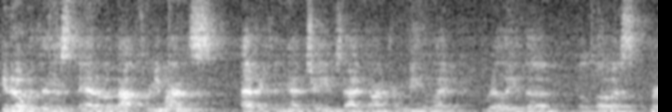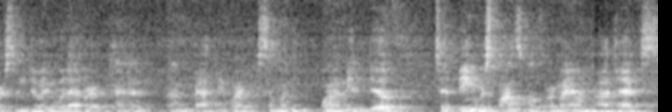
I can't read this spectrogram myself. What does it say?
you know, within the span of about three months, everything had changed. I had gone from being like really the, the lowest person doing whatever kind of um, crappy work someone wanted me to do to being responsible for my own projects,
